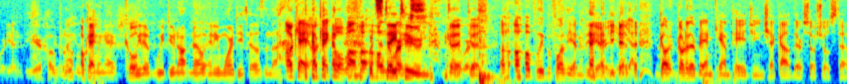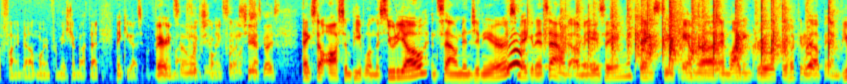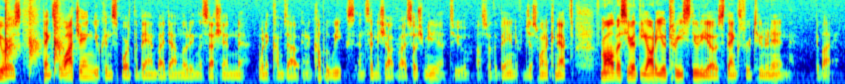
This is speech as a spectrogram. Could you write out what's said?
before the end of the year, We have an hopefully. Okay, coming out. cool. We don't. We do not know any more details than that. Okay, okay, cool. Well, ho- But stay tuned. Good, good. Uh, hopefully before the end of the year, you Yeah. can go go to their Bandcamp page and check out their socials to find out more information about that. Thank you guys very Thanks much so for much. performing Thanks for so us. much. Cheers, guys. Thanks to awesome people in the studio and sound engineers making it sound amazing. Thanks to camera and lighting crew for hooking it up and viewers. Thanks for watching. You can support the band by downloading the session when it comes out in a couple of weeks and send a shout by social media to us or the band if you just want to connect. From all of us here at the Audio Tree Studios, thanks for tuning in. Goodbye.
